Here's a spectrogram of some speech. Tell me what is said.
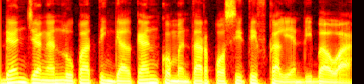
dan jangan lupa tinggalkan komentar positif kalian di bawah.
